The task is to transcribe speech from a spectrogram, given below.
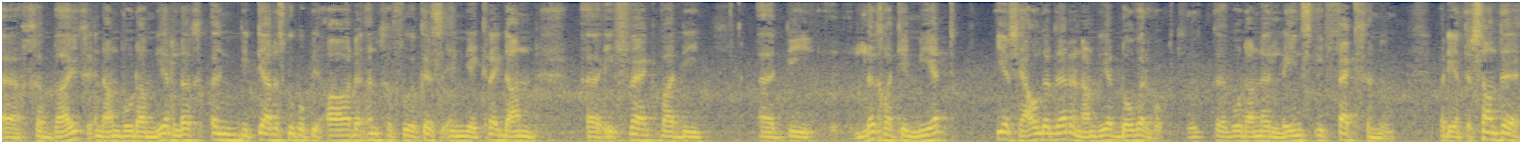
uh gebuig en dan word daar meer lig in die teleskoop op die aarde ingefokus en jy kry dan 'n uh, effek wat die uh die lig wat jy meet eers helderder en dan weer dowwer word. Dit uh, word dan 'n lens effek genoem. Maar die interessante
